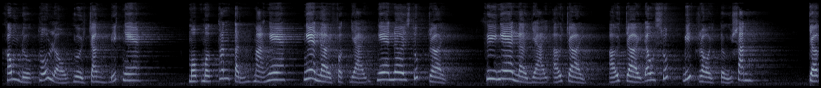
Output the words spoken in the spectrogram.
không được thố lộ người trần biết nghe. Một mực thanh tịnh mà nghe nghe lời phật dạy, nghe nơi suốt trời. Khi nghe lời dạy ở trời ở trời đâu suốt biết rồi tự sanh. Chợt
